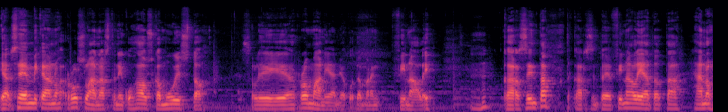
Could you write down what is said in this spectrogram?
Ja se, mikä on Ruslanasta niin kuin hauska muisto, se oli Romanian joku tämmöinen finaali, mm-hmm. karsinta, karsintojen finaali, ja tota, hän oli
